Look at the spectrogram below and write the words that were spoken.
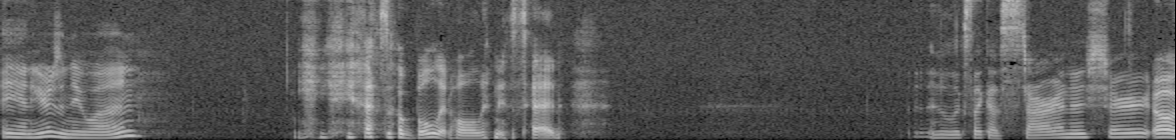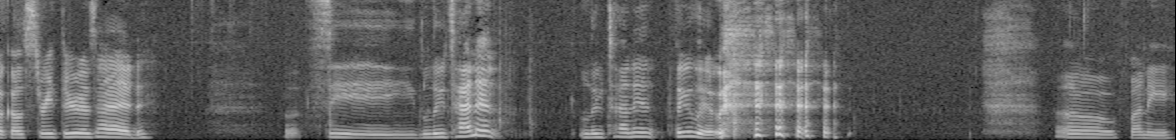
And here's a new one. He has a bullet hole in his head. And It looks like a star on his shirt. Oh, it goes straight through his head. Let's see. Lieutenant Lieutenant Thulu. oh, funny.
